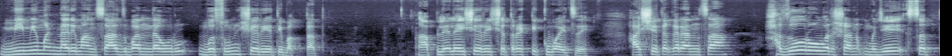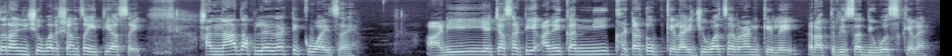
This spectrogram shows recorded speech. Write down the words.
मी मी म्हणणारी माणसं आज बांधावर बसून शर्यती बघतात. आपल्याला हे शर्यत क्षेत्र टिकवायचं आहे हा शेतकऱ्यांचा हजारो वर्षां म्हणजे सत्तर ऐंशी वर्षांचा इतिहास आहे. हा नाद आपल्याला टिकवायचा आहे आणि याच्यासाठी अनेकांनी खटाटोप केला आहे जीवाचं रान केलं आहे रात्रीचा दिवस केला आहे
